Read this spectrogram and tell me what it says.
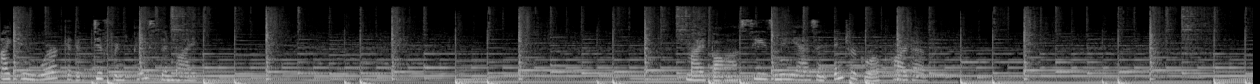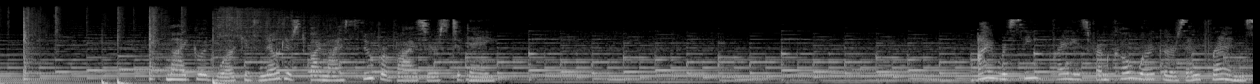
I can work at a different pace than my My boss sees me as an integral part of My good work is noticed by my supervisors today. Praise from coworkers and friends.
